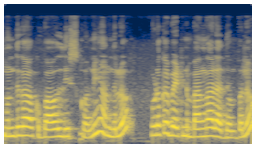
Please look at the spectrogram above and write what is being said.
ముందుగా ఒక బౌల్ తీసుకొని అందులో ఉడకబెట్టిన బంగాళాదుంపలు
